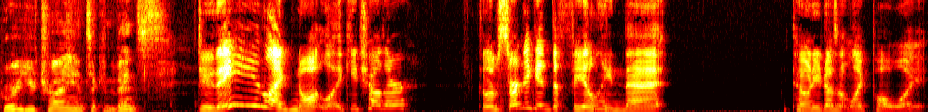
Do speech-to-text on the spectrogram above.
Who are you trying to convince? do they like not like each other? Because I'm starting to get the feeling that Tony doesn't like Paul White.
